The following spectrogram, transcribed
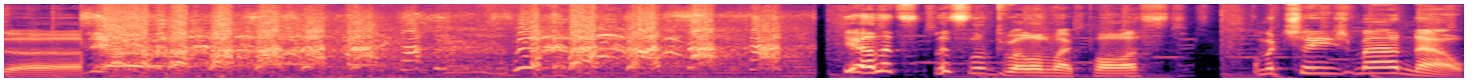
uh Yeah, let's let's not dwell on my past. I'm a changed man now.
